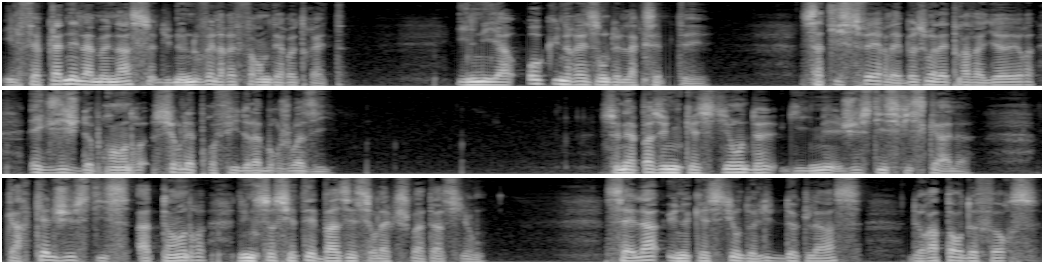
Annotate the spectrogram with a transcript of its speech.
Il fait planer la menace d'une nouvelle réforme des retraites. Il n'y a aucune raison de l'accepter. Satisfaire les besoins des travailleurs exige de prendre sur les profits de la bourgeoisie. Ce n'est pas une question de justice fiscale, car quelle justice attendre d'une société basée sur l'exploitation? C'est là une question de lutte de classe, de rapport de force,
